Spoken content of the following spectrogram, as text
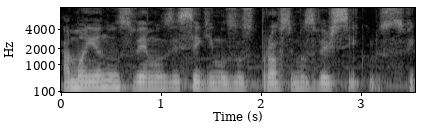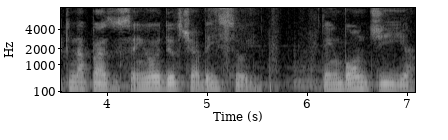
Amanhã nos vemos e seguimos os próximos versículos. Fique na paz do Senhor, Deus te abençoe. Tenha um bom dia.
